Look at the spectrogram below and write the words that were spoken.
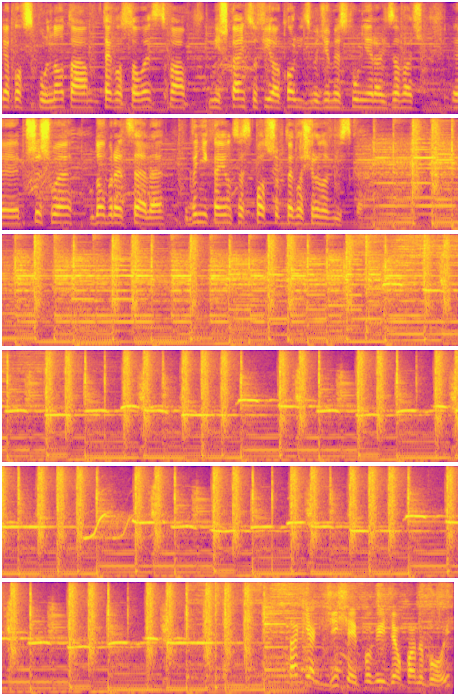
jako wspólnota tego sołectwa, mieszkańców i okolic będziemy wspólnie realizować e, przyszłe dobre cele wynikające z potrzeb tego środowiska. Tak jak dzisiaj powiedział pan wójt,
